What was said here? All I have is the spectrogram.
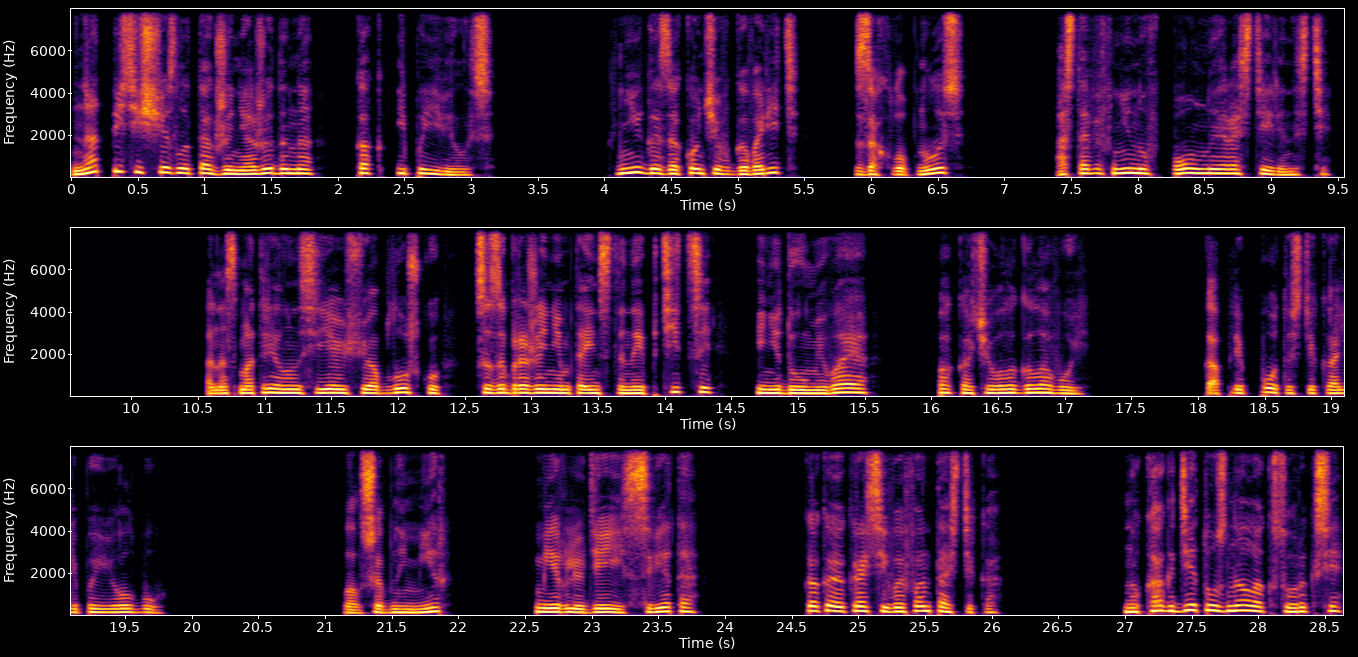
Надпись исчезла так же неожиданно, как и появилась. Книга, закончив говорить, захлопнулась, оставив Нину в полной растерянности. Она смотрела на сияющую обложку с изображением таинственной птицы и, недоумевая, покачивала головой. Капли пота стекали по ее лбу. Волшебный мир, мир людей из света. Какая красивая фантастика. Но как дед узнал о Ксороксе?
